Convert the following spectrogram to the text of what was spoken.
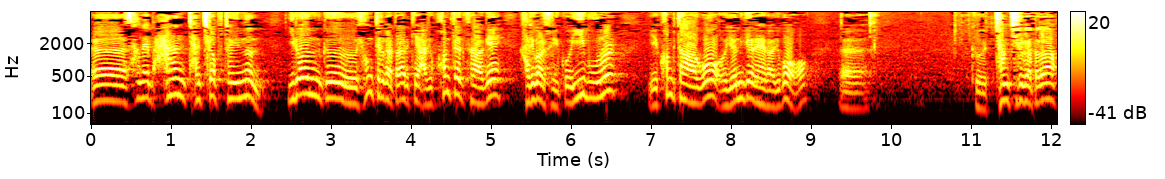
어, 상당히 많은 장치가 붙어 있는 이런 그 형태를 갖다가 이렇게 아주 컴팩트하게 가져갈 수 있고 이 부분을 이 컴퓨터하고 연결해 가지고 어, 그 장치를 갖다가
